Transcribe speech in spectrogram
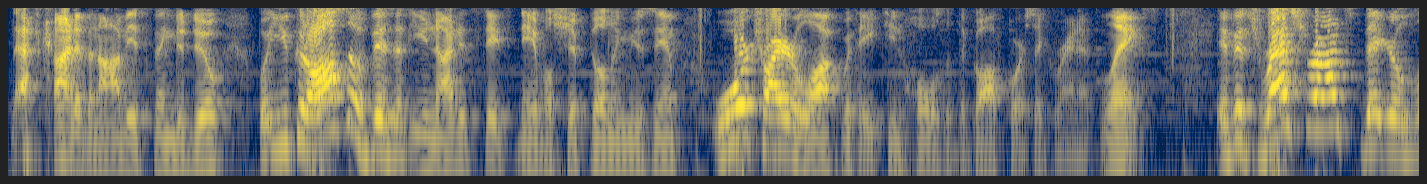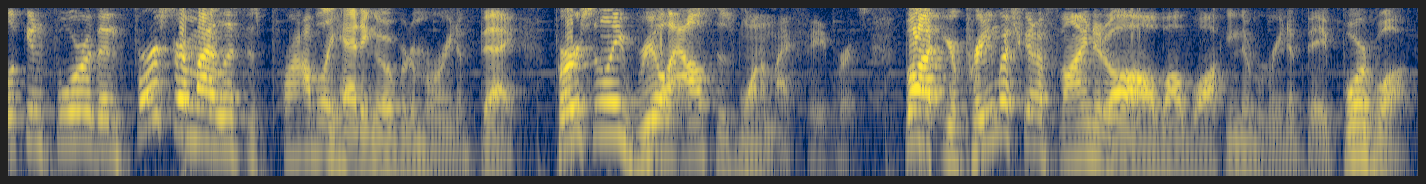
that's kind of an obvious thing to do. But you could also visit the United States Naval Shipbuilding Museum or try your luck with 18 holes at the golf course at Granite Links. If it's restaurants that you're looking for, then first on my list is probably heading over to Marina Bay. Personally, Real House is one of my favorites, but you're pretty much going to find it all while walking the Marina Bay Boardwalk.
